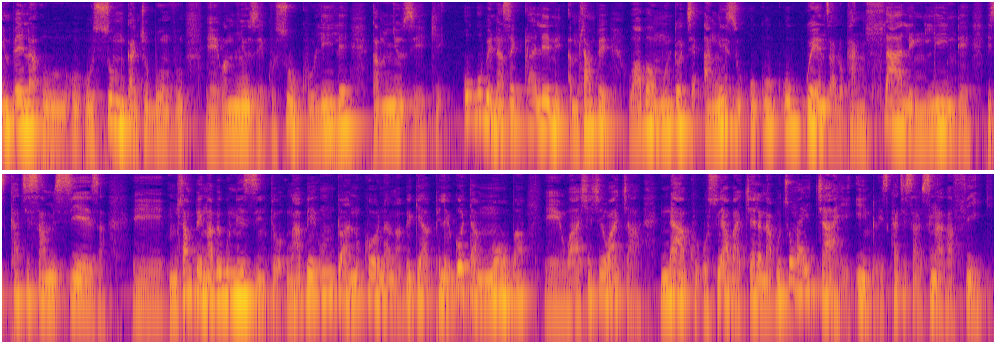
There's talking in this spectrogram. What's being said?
impela u- u- usumka ntshubomvu eh kwa music usukhulile ka music ukube nasekuqaleni mhlambe waba umuntu othi angizi uku- ukwenza lokho angihlale ngilinde isikhathi sami siyeza. Eh mhlambe ngabe kunezinto ngabe umntwana ukhona ngabe kuyaphila kodwa ngoba eh washeshe waja nakho usuyabatshela nabo uthi ungayijahi into isikhathi sayo singakafiki.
